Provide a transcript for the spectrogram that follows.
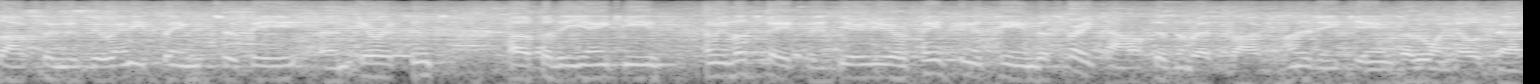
Sox are going to do anything to be an irritant uh, for the Yankees. I mean, let's face it, you're, you're facing a team that's very talented in the Red Sox, 108 games, everyone knows that.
